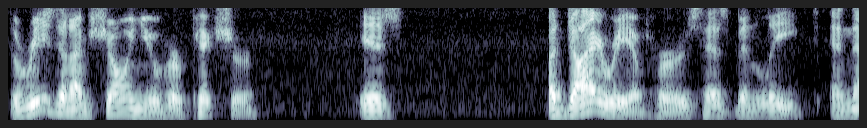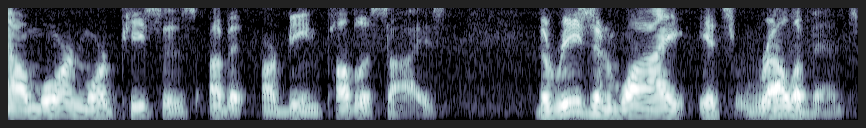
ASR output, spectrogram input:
The reason I'm showing you her picture is a diary of hers has been leaked, and now more and more pieces of it are being publicized. The reason why it's relevant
